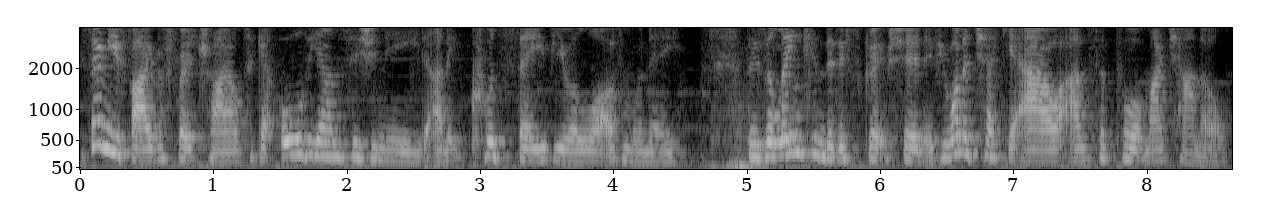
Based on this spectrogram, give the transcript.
It's only a fiver for a trial to get all the answers you need and it could save you a lot of money. There's a link in the description if you want to check it out and support my channel.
